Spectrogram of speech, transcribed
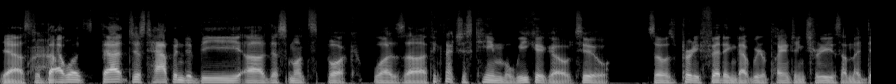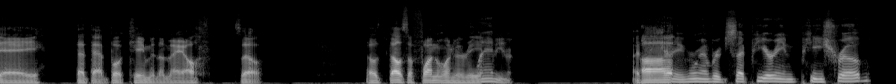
Yeah, so Wow. that was that just happened to be uh this month's book was uh I think that just came a week ago too. So it was pretty fitting that we were planting trees on the day that that book came in the mail. So that was, that was a fun one to read. Planning. I Uh, I remembered Siberian pea shrub.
